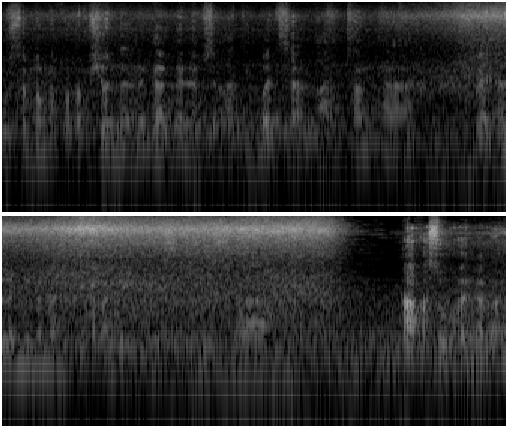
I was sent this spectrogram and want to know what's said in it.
po sa mga korupsyon na nagaganap sa ating bansa at ang, ah, well, alam niyo naman na pinaka-latest is ah, kakasuhan na raw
